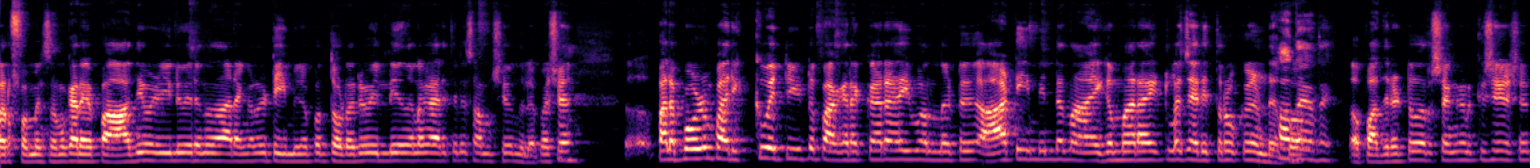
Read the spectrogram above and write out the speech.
പെർഫോമൻസ് നമുക്കറിയാം. ഇപ്പൊ ആദ്യ വഴിയിൽ വരുന്ന താരങ്ങൾ ടീമിനൊപ്പം തുടരുമില്ല എന്നുള്ള കാര്യത്തിൽ സംശയമൊന്നുമില്ല. പക്ഷെ പലപ്പോഴും പരിക്ക് പറ്റിയിട്ട് പകരക്കാരായി വന്നിട്ട് ആ ടീമിന്റെ നായകന്മാരായിട്ടുള്ള ചരിത്രമൊക്കെ ഉണ്ട്. പതിനെട്ട് വർഷങ്ങൾക്ക് ശേഷം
